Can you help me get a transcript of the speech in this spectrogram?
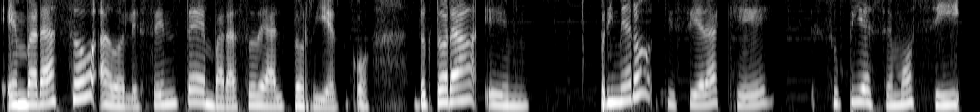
embarazo adolescente, embarazo de alto riesgo. Doctora, em, primero quisiera que supiésemos si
